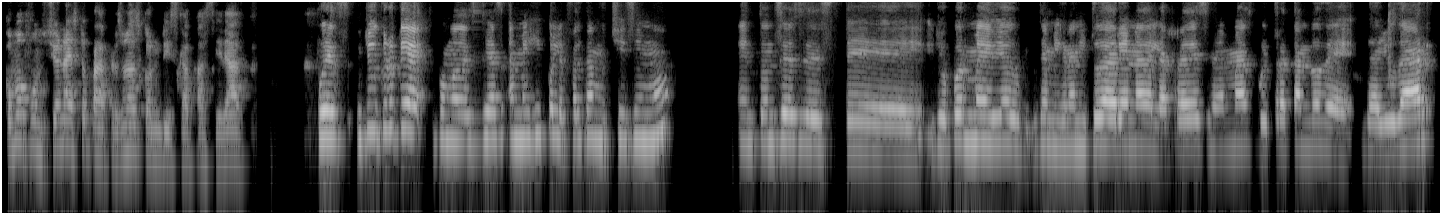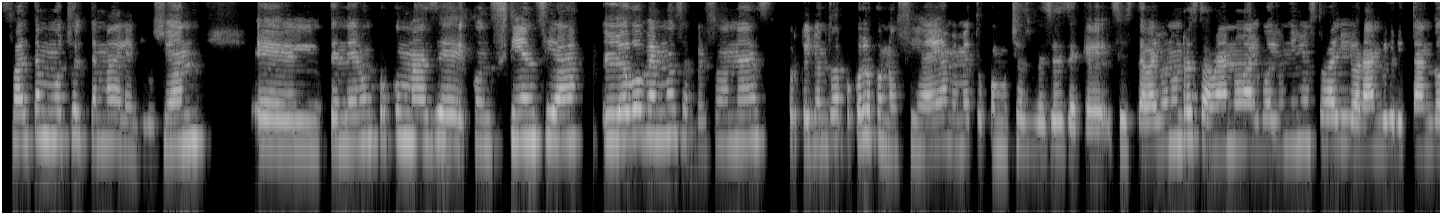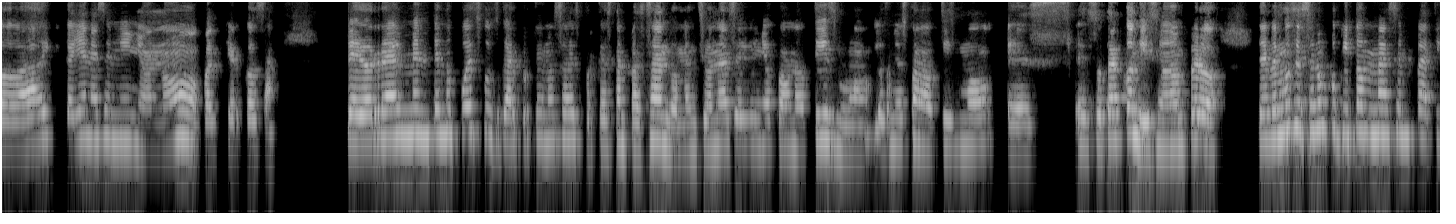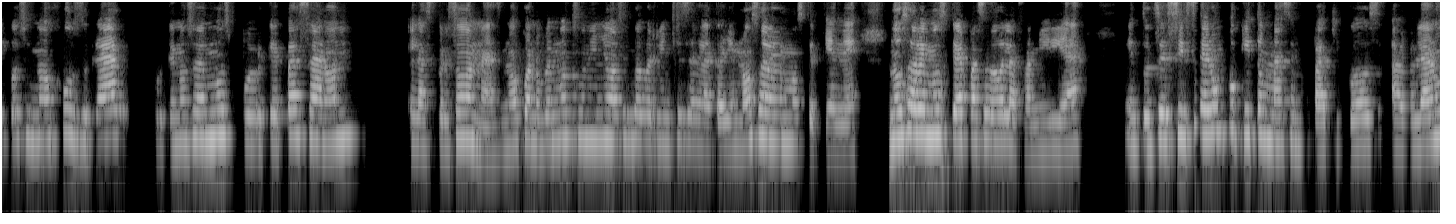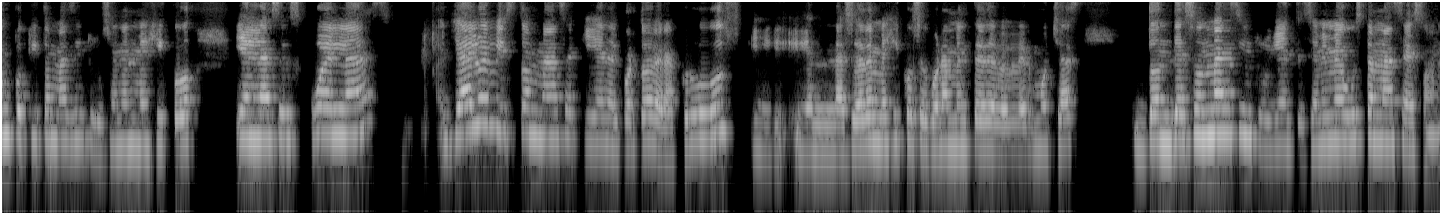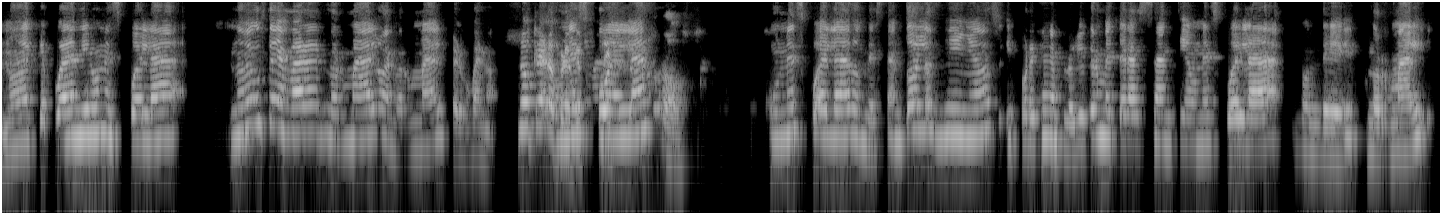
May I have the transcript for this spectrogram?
¿Cómo funciona esto para personas con discapacidad? Pues yo creo que, como decías, a México le falta muchísimo. Entonces, este, yo por medio de mi granito de arena, de las redes y demás, voy tratando de, ayudar. Falta mucho el tema de la inclusión, el tener un poco más de conciencia. Luego vemos a personas, porque yo tampoco lo conocía, ¿eh? a mí me tocó muchas veces de que si estaba yo en un restaurante o algo y un niño estaba llorando y gritando, ay, que callen ese niño, ¿no? O cualquier cosa pero realmente no puedes juzgar porque no sabes por qué están pasando. Mencionas el niño con autismo. Los niños con autismo es, es otra condición, pero debemos de ser un poquito más empáticos y no juzgar porque no sabemos por qué pasaron las personas, ¿no? Cuando vemos un niño haciendo berrinches en la calle, no sabemos qué tiene, no sabemos qué ha pasado a la familia. Entonces, sí, ser un poquito más empáticos, hablar un poquito más de inclusión en México y en las escuelas, ya lo he visto más aquí en el puerto de Veracruz y, en la Ciudad de México seguramente debe haber muchas donde son más incluyentes y a mí me gusta más eso, ¿no? Que puedan ir a una escuela, no me gusta llamar normal o anormal, pero bueno. No, claro, pero una escuela, una escuela donde están todos los niños y por ejemplo, yo quiero meter a Santi a una escuela donde normal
